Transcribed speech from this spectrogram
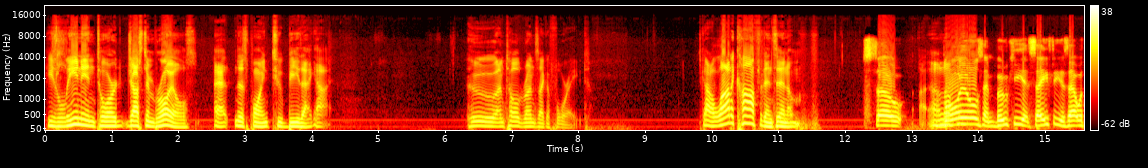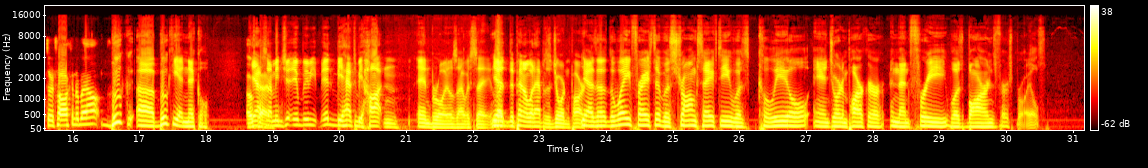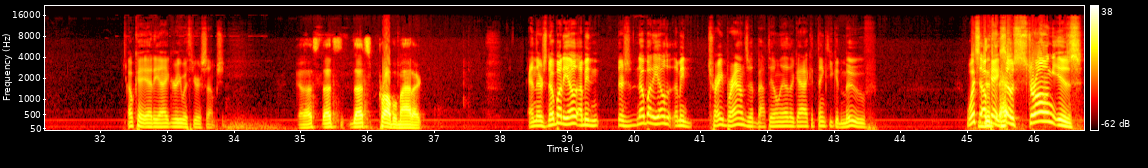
he's leaning toward Justin Broyles at this point to be that guy. Who I'm told runs like a four eight. He's got a lot of confidence in him. So I don't. Broyles and Bookie at safety. Is that what they're talking about? Book, uh, Bookie at nickel. Okay. Yes, I mean it would be, it'd be have to be Haughton and Broyles, I would say. Yeah. Yeah, depending on what happens to Jordan Park. Yeah, the the way he phrased it was strong safety was Kahlil and Jordan Parker, and then free was Barnes versus Broyles. Okay, Eddie, I agree with your assumption. Yeah, that's that's that's problematic. And there's nobody else. I mean, there's nobody else. I mean, Tre Brown's about the only other guy I could think you could move. What's Did- okay? so strong is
